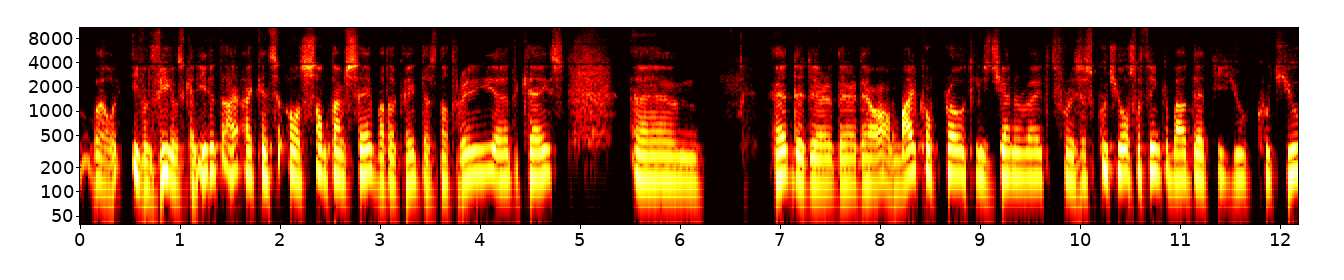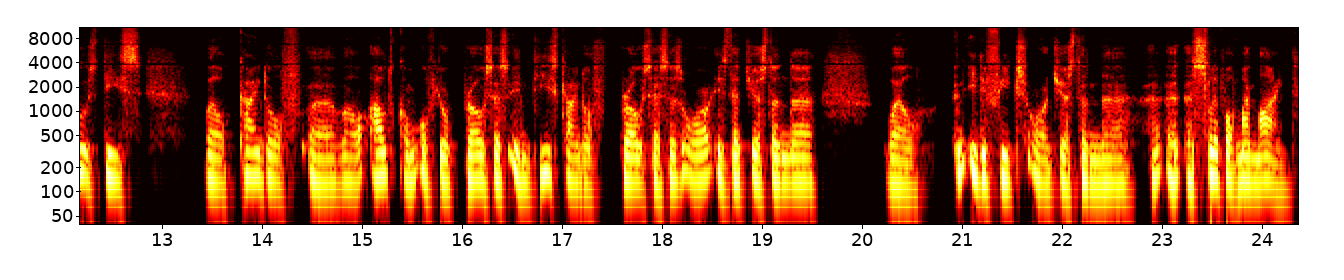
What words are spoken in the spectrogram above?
well, even vegans can eat it. I, I can sometimes say, but okay, that's not really uh, the case. Um, uh, there, there, there are mycoproteins generated. For instance, could you also think about that? You could use these, well, kind of, uh, well, outcome of your process in these kind of processes, or is that just an, uh, well, an idée or just an, uh, a, a slip of my mind?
